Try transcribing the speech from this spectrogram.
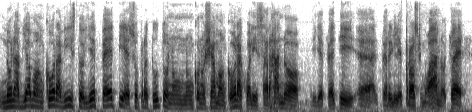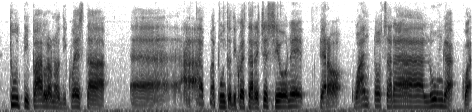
non abbiamo ancora visto gli effetti e soprattutto non, non conosciamo ancora quali saranno gli effetti eh, per il prossimo anno. Cioè, tutti parlano di questa, eh, appunto di questa recessione, però quanto sarà lunga, qua,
